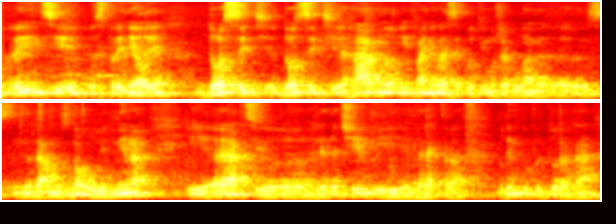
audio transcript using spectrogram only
українці сприйняли досить, досить гарно, і пані Леся потім вже була е, недавно знову у відмінах. І реакцію е, глядачів і директора будинку культури вона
